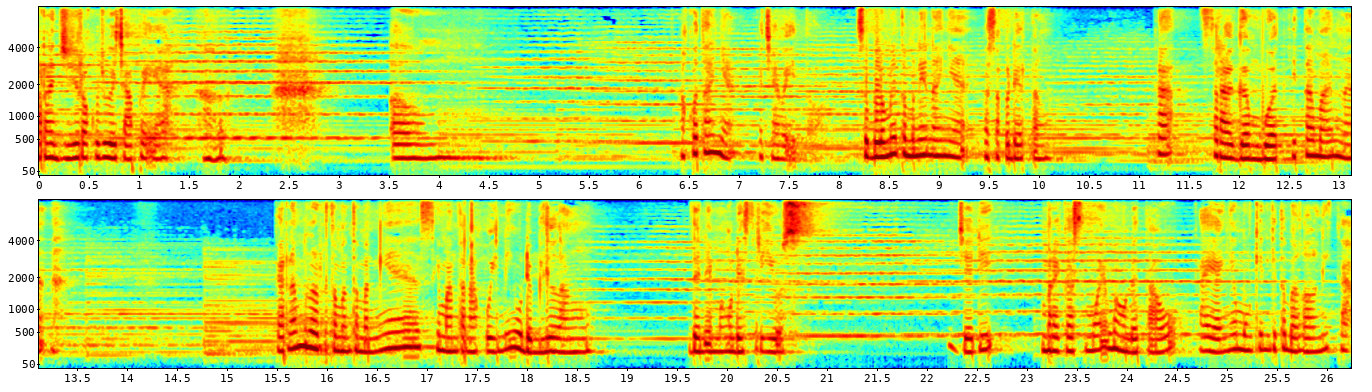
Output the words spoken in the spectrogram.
Karena jujur aku juga capek ya. um, aku tanya ke cewek itu Sebelumnya temennya nanya pas aku datang, Kak, seragam buat kita mana? Karena menurut teman-temannya si mantan aku ini udah bilang dan emang udah serius. Jadi mereka semua emang udah tahu kayaknya mungkin kita bakal nikah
